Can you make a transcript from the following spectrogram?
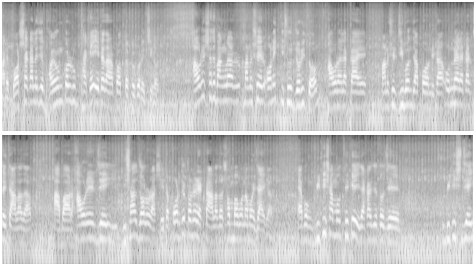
মানে বর্ষাকালে যে ভয়ঙ্কর রূপ থাকে, এটা তারা প্রত্যক্ষ করেছিল। হাওড়ের সাথে বাংলার মানুষের অনেক কিছু জড়িত। হাওড়া এলাকায় মানুষের জীবনযাপন, এটা অন্য এলাকার চাইতে আলাদা। আবার হাওড়ের যেই বিশাল জলরাশি, এটা পর্যটনের একটা আলাদা সম্ভাবনাময় জায়গা। এবং ব্রিটিশ আমল থেকেই দেখা যেত যে, ব্রিটিশ যেই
